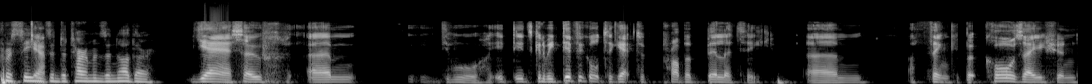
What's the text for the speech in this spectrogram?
precedes Yeah. and determines another. Yeah, so um, ooh, it, it's going to be difficult to get to probability, um, I think, but causation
